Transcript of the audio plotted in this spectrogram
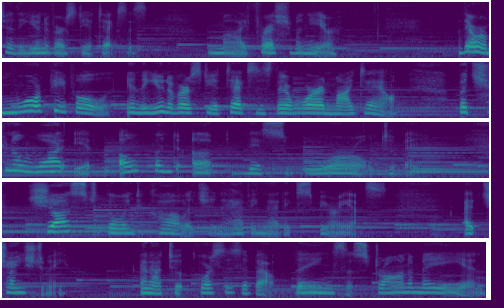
to the University of Texas my freshman year. There were more people in the University of Texas than there were in my town. But you know what? It opened up this world to me. Just going to college and having that experience, it changed me and I took courses about things, astronomy and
